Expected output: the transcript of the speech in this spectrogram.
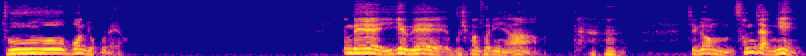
두 번 욕을 해요. 근데 이게 왜 무식한 소리냐? 지금 선장이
